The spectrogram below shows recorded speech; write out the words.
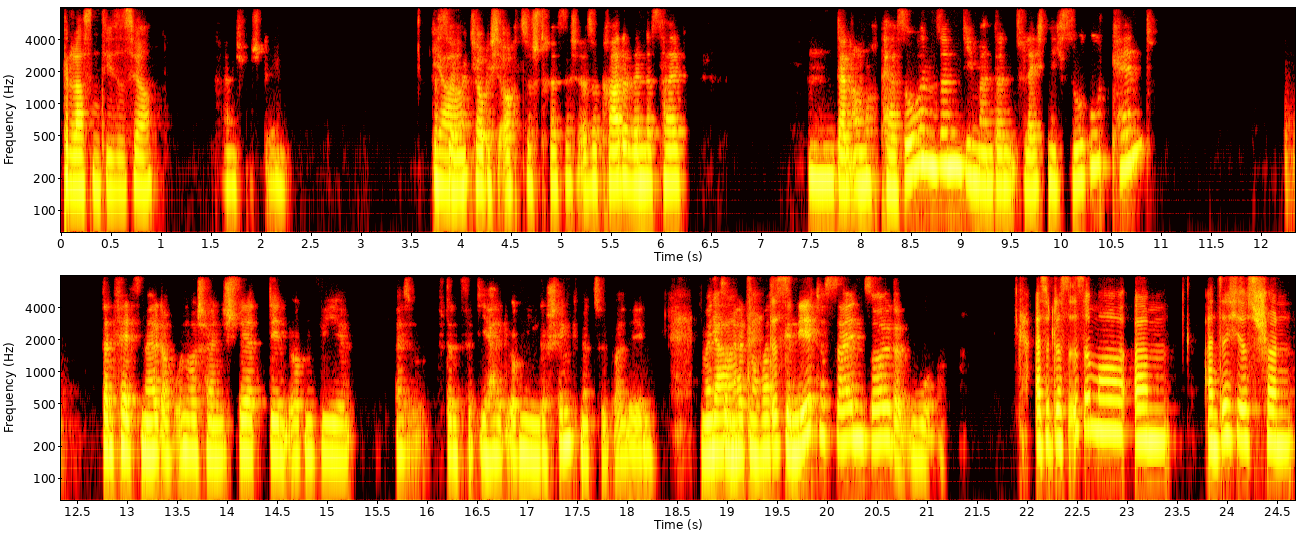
gelassen dieses Jahr. Kann ich verstehen. Das Ja. wäre, glaube ich, auch zu stressig. Also gerade wenn das halt hm, dann auch noch Personen sind, die man dann vielleicht nicht so gut kennt, dann fällt es mir halt auch unwahrscheinlich schwer, den irgendwie, also dann für die halt irgendwie ein Geschenk mir zu überlegen. Wenn es dann Ja, halt noch was das Genähtes sein soll, dann, oh, also das ist immer ähm, an sich ist schon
